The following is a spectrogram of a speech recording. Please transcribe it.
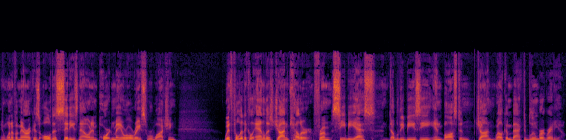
In one of America's oldest cities now, an important mayoral race we're watching with political analyst John Keller from CBS, WBZ in Boston. John, welcome back to Bloomberg Radio.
